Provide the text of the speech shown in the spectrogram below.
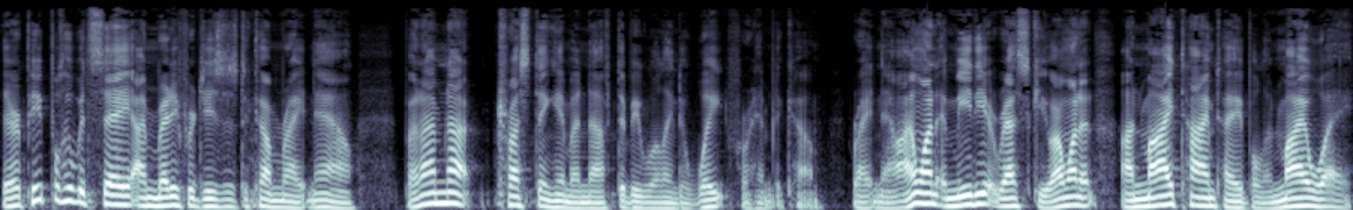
There are people who would say, I'm ready for Jesus to come right now, but I'm not trusting him enough to be willing to wait for him to come right now. I want immediate rescue. I want it on my timetable and my way.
